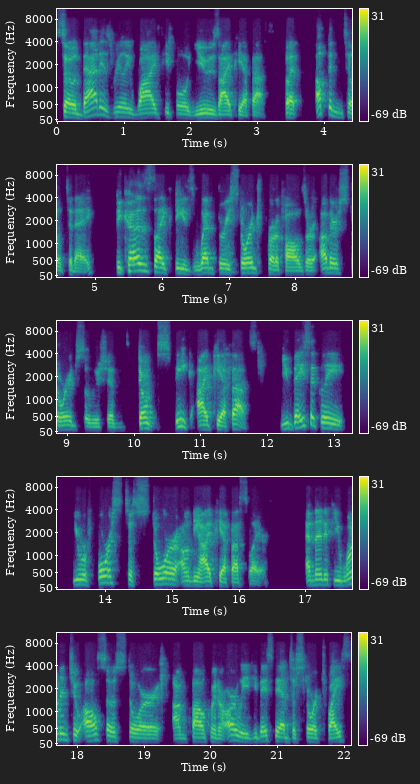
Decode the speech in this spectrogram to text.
So that is really why people use IPFS. But up until today, because like these Web3 storage protocols or other storage solutions don't speak IPFS, you basically you were forced to store on the IPFS layer. And then if you wanted to also store on Filecoin or Arweave, you basically had to store twice.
